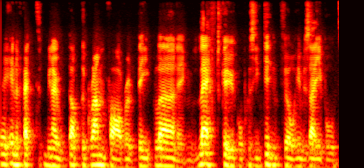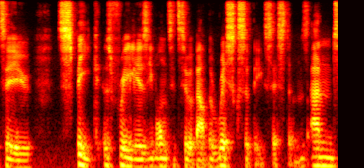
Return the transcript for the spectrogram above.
in effect, you know, dubbed the grandfather of deep learning, left Google because he didn't feel he was able to speak as freely as he wanted to about the risks of these systems. And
